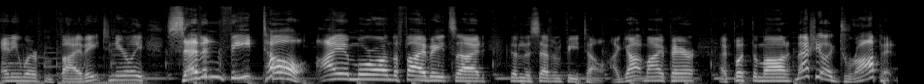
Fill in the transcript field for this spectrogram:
anywhere from 5'8 to nearly 7 feet tall. I am more on the 5'8 side than the 7 feet tall. I got my pair, I put them on. I'm actually like dropping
